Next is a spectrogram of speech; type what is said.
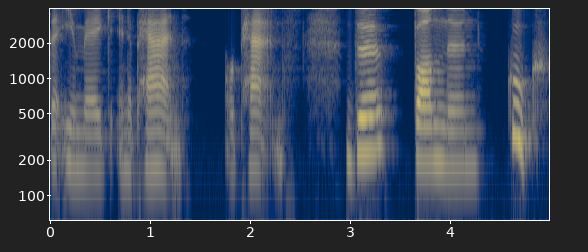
that you make in a pan or pans. De pannenkoek.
